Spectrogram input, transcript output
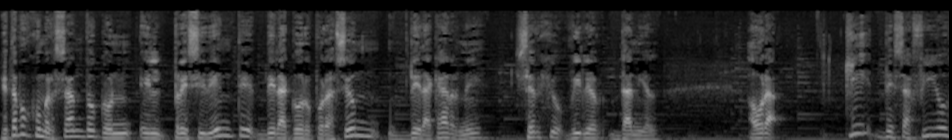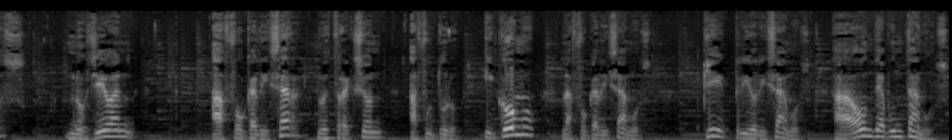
Estamos conversando con el presidente de la Corporación de la Carne, Sergio Viller Daniel. Ahora, ¿qué desafíos nos llevan a focalizar nuestra acción a futuro? ¿Y cómo la focalizamos? ¿Qué priorizamos? ¿A dónde apuntamos?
